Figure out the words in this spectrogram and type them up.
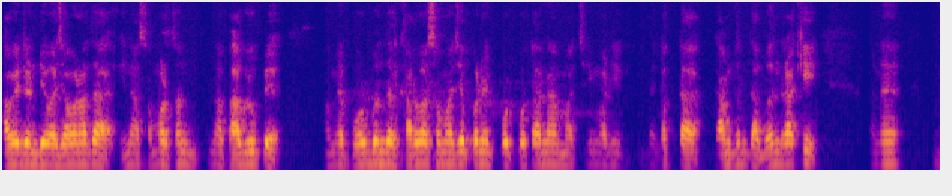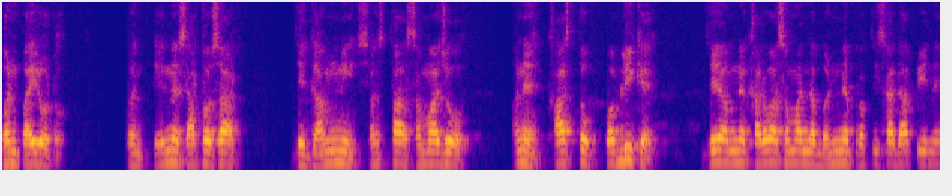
આવેદન દેવા જવાના હતા, એના સમર્થનના ભાગરૂપે અમે પોરબંદર ખારવા સમાજે પણ પોતપોતાના માછીમારીને લગતા કામ ધંધા બંધ રાખી અને બંધ પાડ્યો હતો. પણ તેને સાઠોસાઠ જે ગામની સંસ્થા, સમાજો અને ખાસ તો પબ્લિકે જે અમને ખારવા સમાજના બંને પ્રતિસાદ આપીને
